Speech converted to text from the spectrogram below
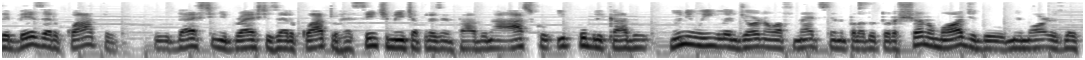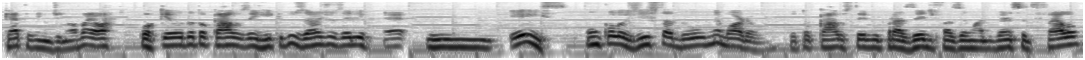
DB04, o Destiny Breast 04, recentemente apresentado na ASCO e publicado no New England Journal of Medicine pela doutora Shannon Mod, do Memorial Sloan Kettering de Nova York, porque o Dr. Carlos Henrique dos Anjos ele é um ex-oncologista do Memorial, Dr. Carlos teve o prazer de fazer um Advanced Fellow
